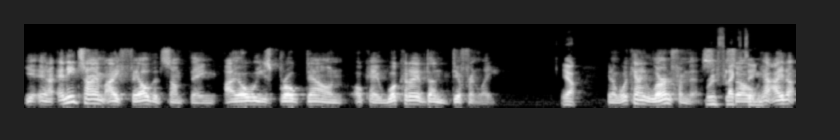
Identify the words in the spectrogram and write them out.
you know anytime i failed at something i always broke down okay what could i have done differently? Yeah. You know what can i learn from this? Reflecting. so yeah i don't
